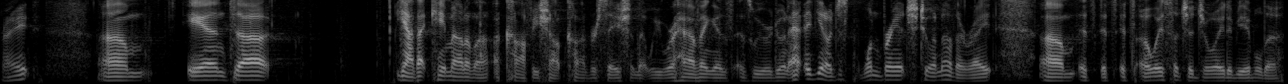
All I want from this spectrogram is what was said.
right? Um, and uh, yeah, that came out of a, a, coffee shop conversation that we were having as, as we were doing, you know, just one branch to another, right? Um, it's, it's, it's always such a joy to be able to,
